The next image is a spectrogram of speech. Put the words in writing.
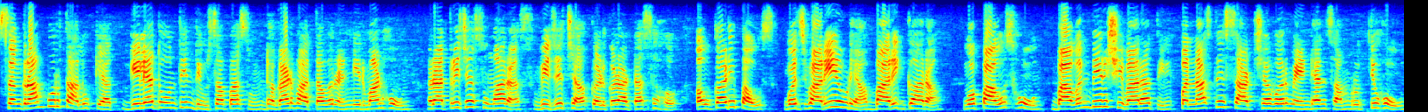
संग्रामपूर तालुक्यात गेल्या दोन तीन दिवसापासून ढगाळ वातावरण निर्माण होऊन रात्रीच्या सुमारास विजेच्या कडकडाटासह अवकाळी पाऊस व ज्वारी एवढ्या बारीक गारा व पाऊस होऊन बावनबीर शिवारातील पन्नास ते साठच्या वर मेंढ्यांचा मृत्यू होऊन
